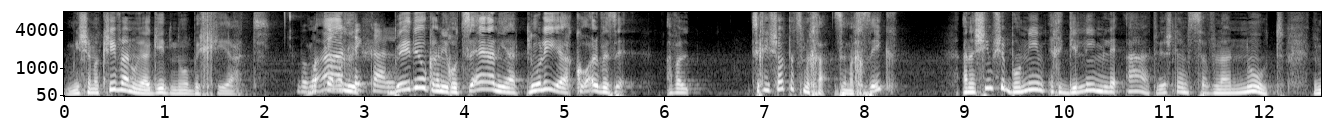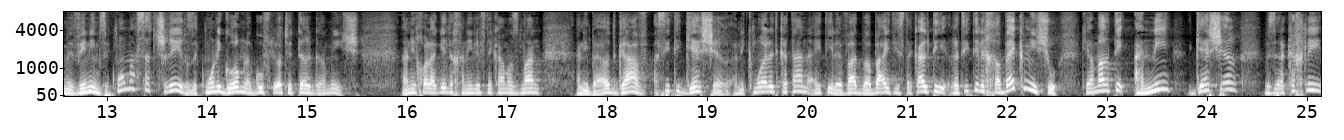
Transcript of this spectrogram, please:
מי שמקשיב לנו יגיד, נו, בחייאת. בבוקר מה הכי אני- קל. בדיוק, אני רוצה, אני, תנו לי הכל וזה, אבל צריך לשאול את עצמך, זה מחזיק? אנשים שבונים הרגלים לאט ויש להם סבלנות ומבינים, זה כמו מסת שריר, זה כמו לגרום לגוף להיות יותר גמיש. אני יכול להגיד לך, אני לפני כמה זמן, אני בעיות גב, עשיתי גשר, אני כמו ילד קטן, הייתי לבד בבית, הסתכלתי, רציתי לחבק מישהו, כי אמרתי, אני גשר, וזה לקח לי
